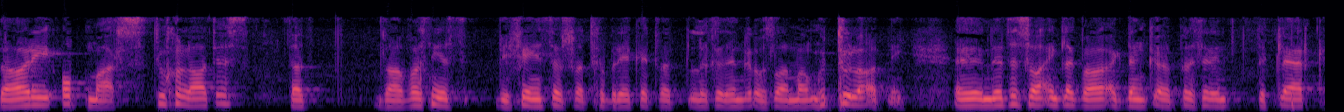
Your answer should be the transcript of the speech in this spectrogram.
daardie opmars toegelaat is dat daar was nie die vensters wat gebreek het wat hulle gedink het ons laat maar moet toelaat nie. En dit is wel eintlik waar ek dink uh, president de Klerk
